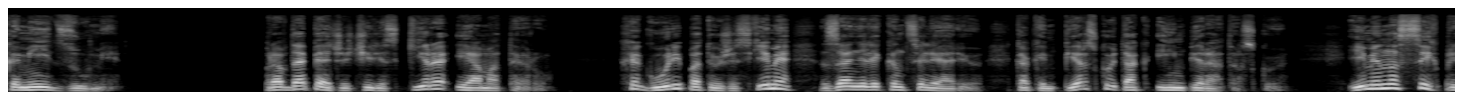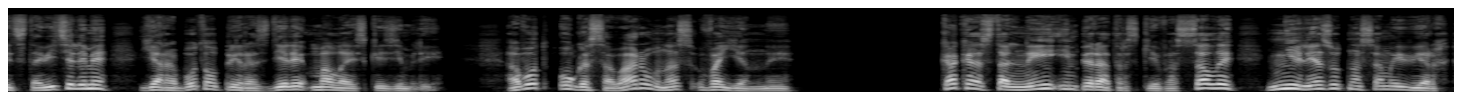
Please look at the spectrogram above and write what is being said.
Камиидзуми. Правда, опять же, через Кира и Аматеру. Хагури по той же схеме заняли канцелярию, как имперскую, так и императорскую. Именно с их представителями я работал при разделе Малайской земли. А вот Огасавара у нас военные. Как и остальные императорские вассалы, не лезут на самый верх,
